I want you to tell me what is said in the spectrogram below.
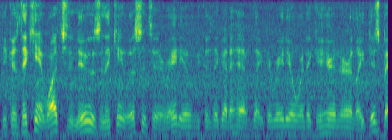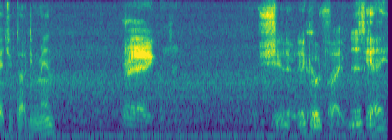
because they can't watch the news and they can't listen to the radio because they gotta have like the radio where they can hear their like dispatcher talking, man. Right. Shit, are they code five this guy?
